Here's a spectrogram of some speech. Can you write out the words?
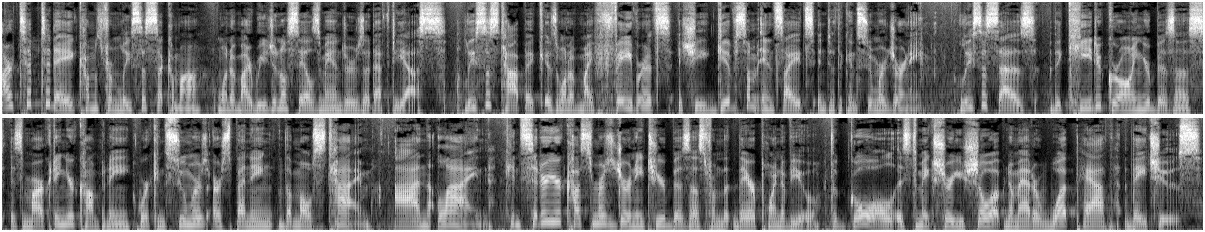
Our tip today comes from Lisa Sikkema, one of my regional sales managers at FDS. Lisa's topic is one of my favorites as she gives some insights into the consumer journey. Lisa says the key to growing your business is marketing your company where consumers are spending the most time online. Consider your customer's journey to your business from the, their point of view. The goal is to make sure you show up no matter what path they choose.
